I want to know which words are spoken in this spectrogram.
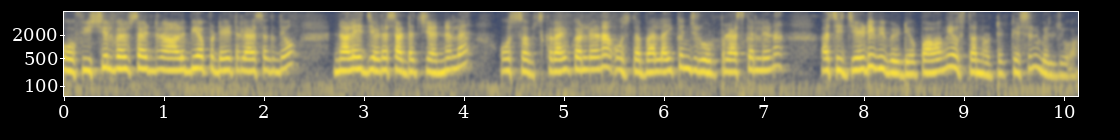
ਆਫੀਸ਼ੀਅਲ ਵੈਬਸਾਈਟ ਨਾਲ ਵੀ ਅਪਡੇਟ ਲੈ ਸਕਦੇ ਹੋ। ਨਾਲੇ ਜਿਹੜਾ ਸਾਡਾ ਚੈਨਲ ਹੈ, ਉਹ ਸਬਸਕ੍ਰਾਈਬ ਕਰ ਲੈਣਾ ਉਸ ਦਾ ਬੈਲ ਆਈਕਨ ਜ਼ਰੂਰ ਪ੍ਰੈਸ ਕਰ ਲੈਣਾ। ਅਸੀਂ ਜਿਹੜੀ ਵੀ ਵੀਡੀਓ ਪਾਵਾਂਗੇ ਉਸ ਦਾ ਨੋਟੀਫਿਕੇਸ਼ਨ ਮਿਲ ਜੂਗਾ।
